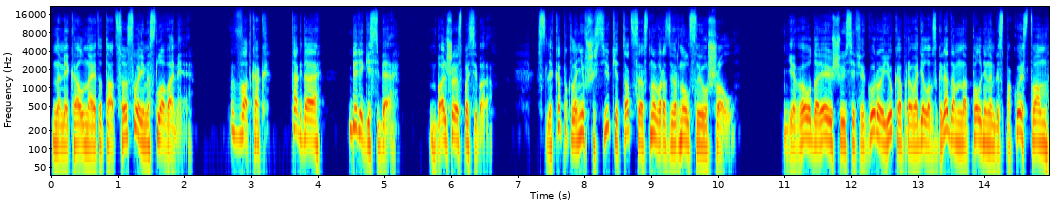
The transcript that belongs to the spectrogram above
намекал на это Тацию своими словами. Вот как. Тогда береги себя. Большое спасибо. Слегка поклонившись Юки, Тация снова развернулся и ушел. Его удаляющуюся фигуру Юка проводила взглядом, наполненным беспокойством.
